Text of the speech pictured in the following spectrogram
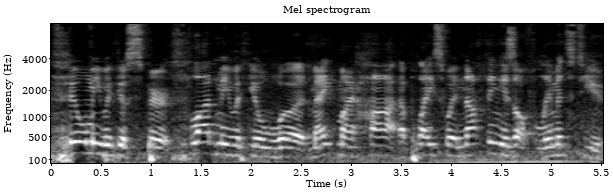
Fill me with your spirit, flood me with your word, make my heart a place where nothing is off limits to you.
